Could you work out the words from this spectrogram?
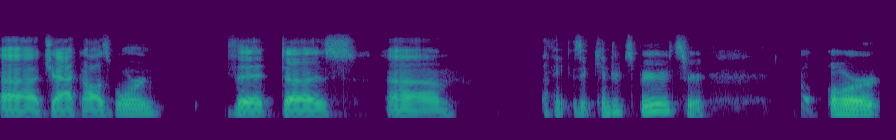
uh Jack Osbourne that does um I think is it Kindred Spirits or or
